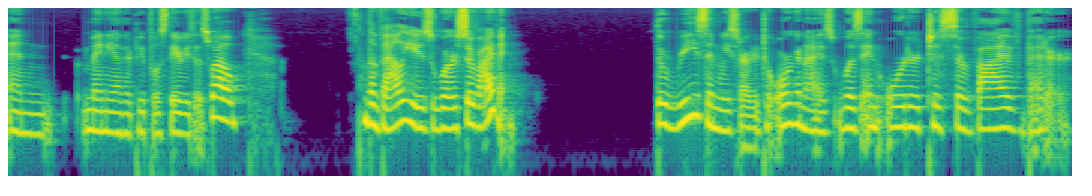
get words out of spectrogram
and many other people's theories as well, the values were surviving. The reason we started to organize was in order to survive better.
